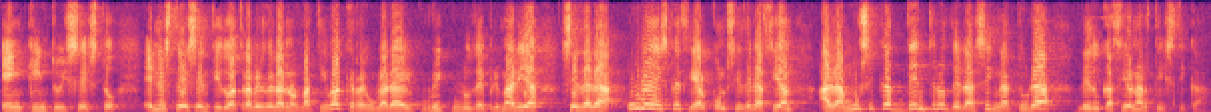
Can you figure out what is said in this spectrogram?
en quinto y sexto. En este sentido, a través de la normativa que regulará el currículo de primaria, se dará una especial consideración a la música dentro de la asignatura de educación artística.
